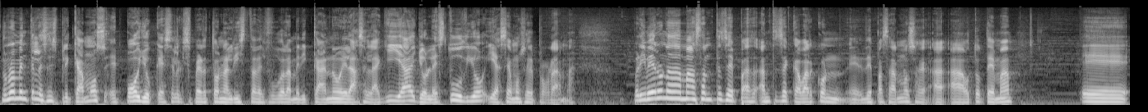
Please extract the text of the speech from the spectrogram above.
Normalmente les explicamos, eh, Pollo, que es el experto analista del fútbol americano, él hace la guía, yo la estudio y hacemos el programa. Primero, nada más, antes de, antes de acabar con, eh, de pasarnos a, a- a otro tema, eh,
